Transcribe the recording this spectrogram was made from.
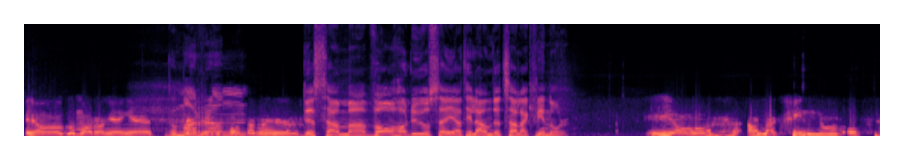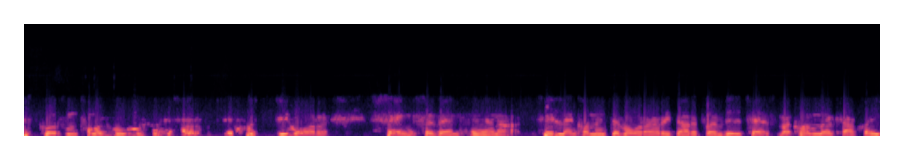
Ja, god morgon gänget. God morgon. Trevligt att prata med er. Detsamma. Vad har du att säga till landets alla kvinnor? Ja, alla kvinnor och flickor från 12 år ungefär upp till 70 år. Sänk förväntningarna. Killen kommer inte vara en riddare på en vit häst. Man kommer kanske,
